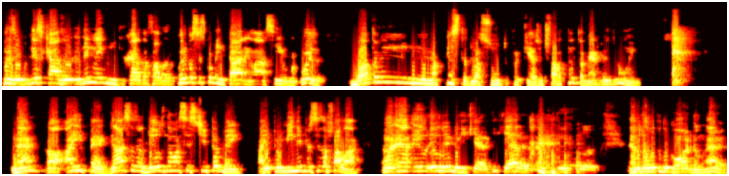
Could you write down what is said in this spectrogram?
por exemplo, nesse caso, eu, eu nem lembro do que o cara tá falando. Quando vocês comentarem lá, assim, alguma coisa, bota um- uma pista do assunto, porque a gente fala tanta merda que a gente não lembra. Né? Ó, aí, pé, graças a Deus não assisti também. Aí, por mim, nem precisa falar. Ah, é, Eu, eu lembro o que, que era. O que, que era? Era, do- era da luta do Gordon, não era?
